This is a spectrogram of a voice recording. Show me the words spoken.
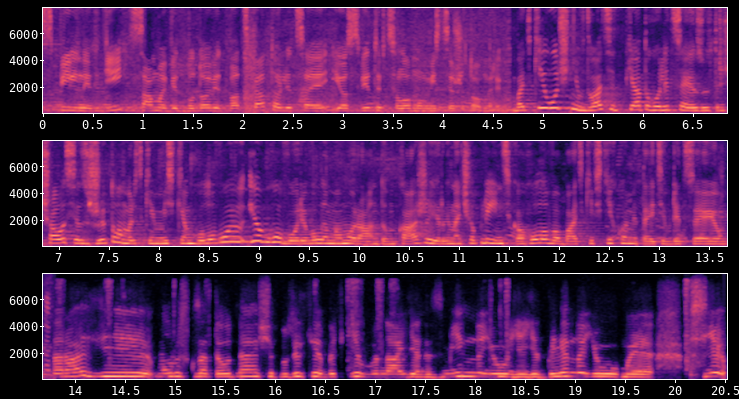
спільних дій саме відбудові 25-го ліцею і освіти в цілому в місті Житомирі. Батьки учнів 25-го ліцею зустрічалися з Житомирським міським головою і обговорювали меморандум, каже Ірина Чаплінська, голова батьківських комітетів ліцею. Наразі можу сказати одне, що позиція батьків вона є незмінною, є єдиною. Ми всі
